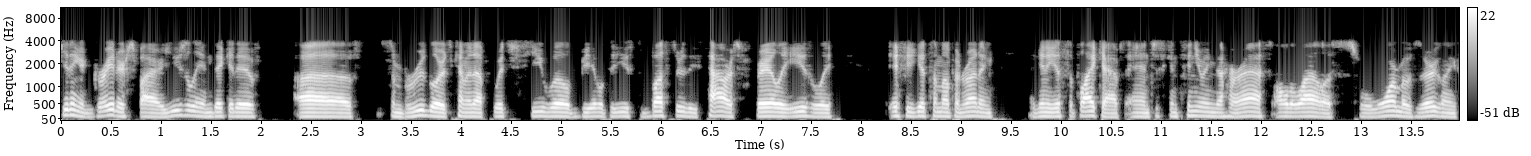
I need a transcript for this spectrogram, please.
getting a greater spire, usually indicative of some broodlords coming up, which he will be able to use to bust through these towers fairly easily if he gets them up and running. Again, he gets supply caps and just continuing to harass all the while a swarm of zerglings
